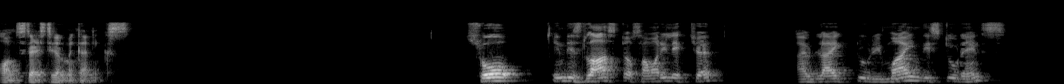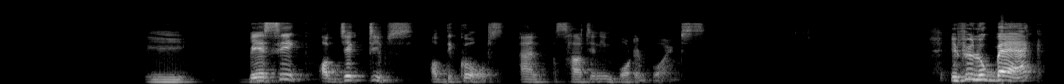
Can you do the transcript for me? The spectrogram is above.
on statistical mechanics. So in this last summary lecture, I would like to remind the students the basic objectives of the course and certain important points. If you look back,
